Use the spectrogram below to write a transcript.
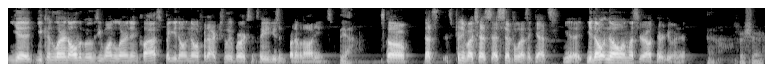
you you can learn all the moves you want to learn in class, but you don't know if it actually works until you use it in front of an audience. Yeah. So that's it's pretty much as, as simple as it gets. Yeah, you don't know unless you're out there doing it. Yeah, for sure.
